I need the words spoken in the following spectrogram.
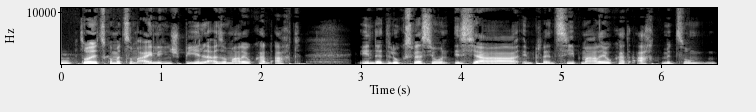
Hm. So, jetzt kommen wir zum eigentlichen Spiel. Also Mario Kart 8 in der Deluxe-Version ist ja im Prinzip Mario Kart 8 mit so ein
